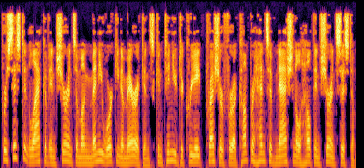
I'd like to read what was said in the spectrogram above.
Persistent lack of insurance among many working Americans continued to create pressure for a comprehensive national health insurance system.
